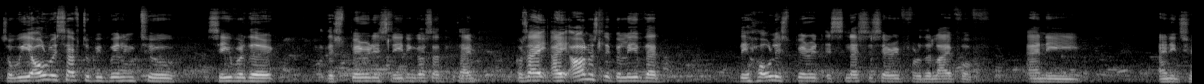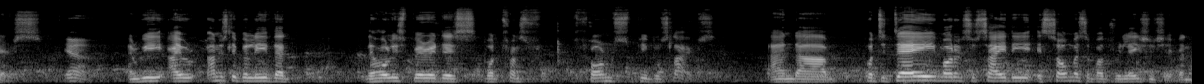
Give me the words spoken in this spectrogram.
So we always have to be willing to see where the the Spirit is leading us at the time. Because I, I honestly believe that the Holy Spirit is necessary for the life of any any church. Yeah. And we I honestly believe that the Holy Spirit is what transforms people's lives. And uh, but today, modern society is so much about relationship, and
